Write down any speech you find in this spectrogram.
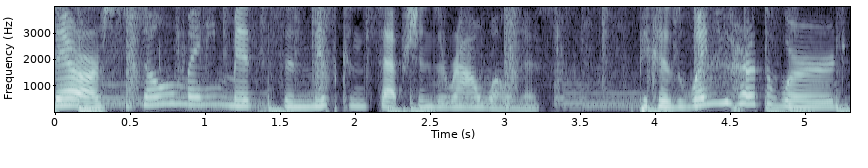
There are so many myths and misconceptions around wellness because when you heard the word,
